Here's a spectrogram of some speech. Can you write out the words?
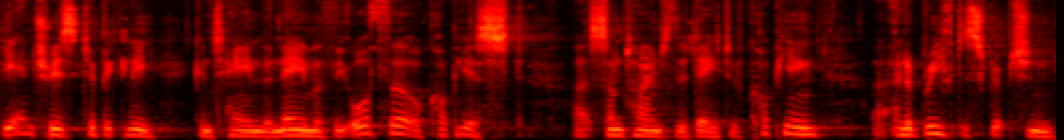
the entries typically contain the name of the author or copyist, uh, sometimes the date of copying, uh, and a brief description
